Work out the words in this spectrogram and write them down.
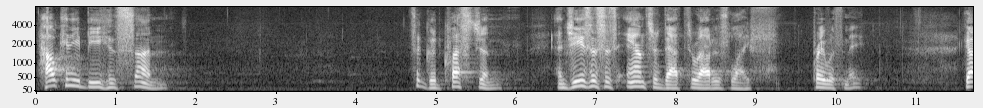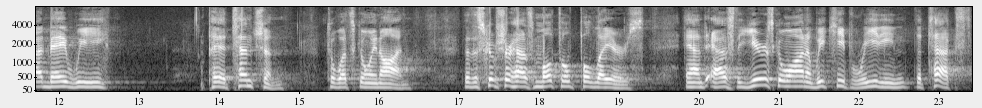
How can he be his son? It's a good question. And Jesus has answered that throughout his life. Pray with me. God, may we pay attention to what's going on. That the scripture has multiple layers. And as the years go on and we keep reading the text,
